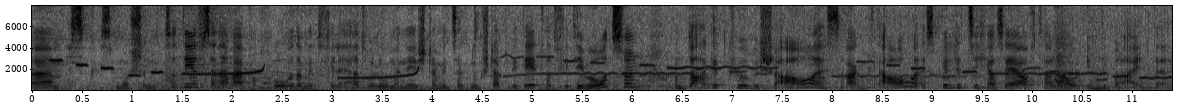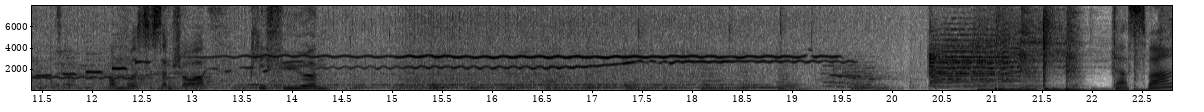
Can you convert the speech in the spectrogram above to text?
Ähm, es, es, muss schon nicht zu tief sein, aber einfach hoch, damit viel Erdvolumen ist, damit es genug Stabilität hat für die Wurzeln. Und da geht Kürbis schon auch, es rankt auch, es bildet sich auch sehr oft halt auch in die Breite. Also man muss es dann schon ein bisschen führen. Das war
